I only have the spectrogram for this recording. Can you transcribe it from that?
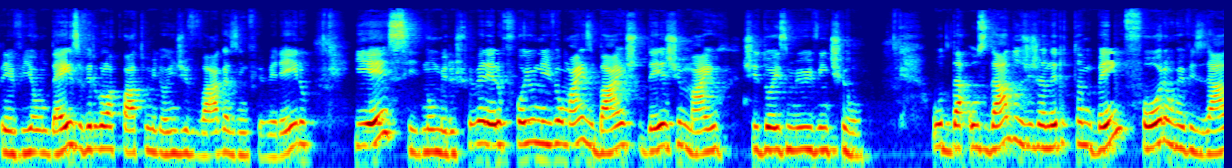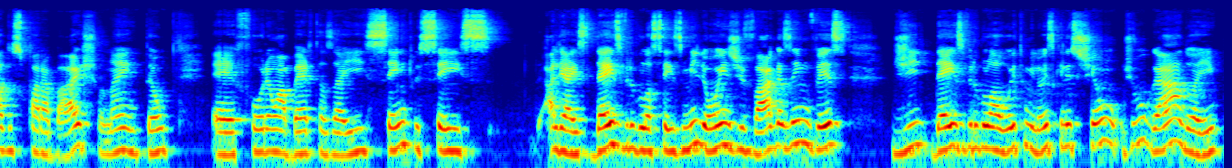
previam 10,4 milhões de vagas em fevereiro, e esse número de fevereiro foi o nível mais baixo desde maio de 2021. Da, os dados de janeiro também foram revisados para baixo, né? Então, é, foram abertas aí 106, aliás, 10,6 milhões de vagas em vez de 10,8 milhões que eles tinham divulgado aí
